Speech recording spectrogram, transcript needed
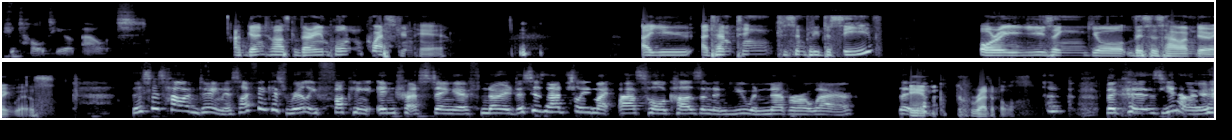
she told you about. I'm going to ask a very important question here. Are you attempting to simply deceive? Or are you using your this is how I'm doing this? This is how I'm doing this. I think it's really fucking interesting if no, this is actually my asshole cousin and you were never aware. That, Incredible. because, you know,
